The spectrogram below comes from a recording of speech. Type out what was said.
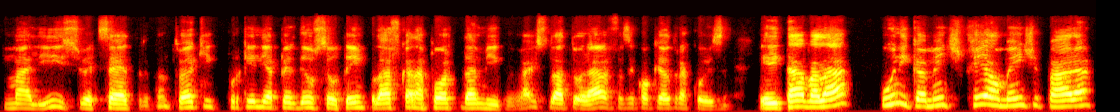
malício, etc. Tanto é que porque ele ia perder o seu tempo lá, ficar na porta da amiga, vai estudar a Torá, fazer qualquer outra coisa. Ele estava lá unicamente, realmente para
